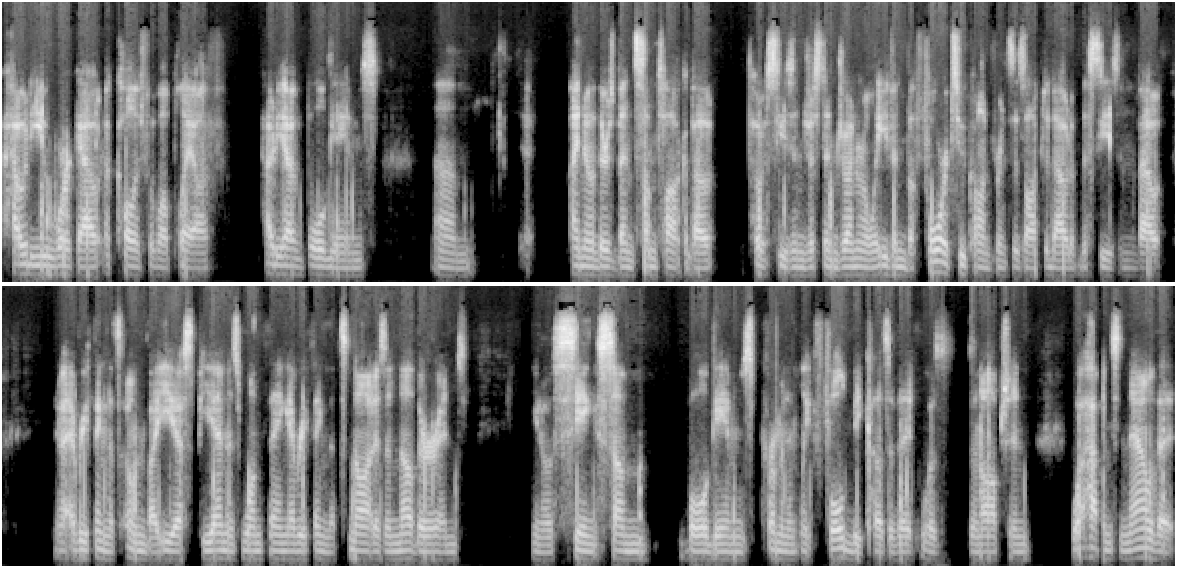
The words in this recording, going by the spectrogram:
how do you work out a college football playoff how do you have bowl games? Um, I know there's been some talk about postseason just in general, even before two conferences opted out of the season. About you know everything that's owned by ESPN is one thing, everything that's not is another, and you know seeing some bowl games permanently fold because of it was an option. What happens now that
